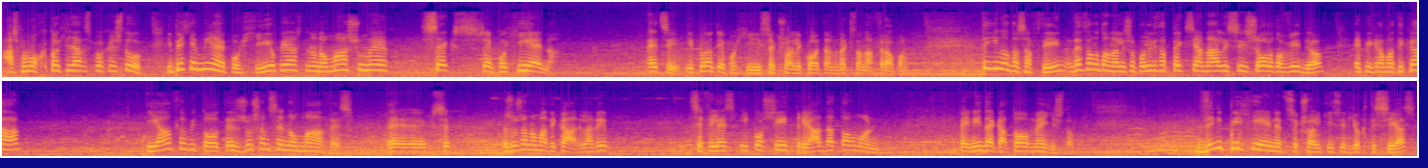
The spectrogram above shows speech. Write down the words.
ας πούμε 8.000 π.Χ. Υπήρχε μια εποχή, η οποία την ονομάσουμε σεξ εποχή 1 έτσι, η πρώτη εποχή σεξουαλικότητας μεταξύ των ανθρώπων. Τι γινόταν σε αυτήν, δεν θέλω να το αναλύσω πολύ, θα παίξει ανάλυση σε όλο το βίντεο. Επιγραμματικά, οι άνθρωποι τότε ζούσαν σε νομάδες, ε, σε, ζούσαν ομαδικά, δηλαδή σε φυλές 20-30 ατόμων, 50-100 μέγιστο. Δεν υπήρχε η έννοια της σεξουαλικής ιδιοκτησίας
